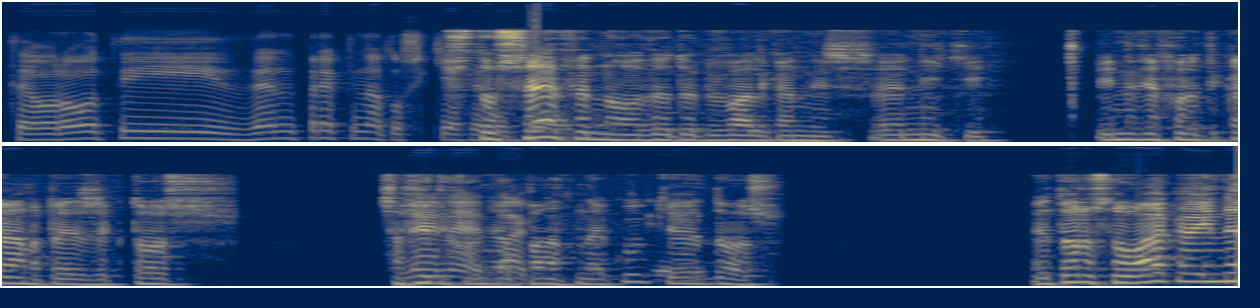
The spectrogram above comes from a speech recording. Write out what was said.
θεωρώ ότι δεν πρέπει να το σκέφτεται. Στο σεφ εννοώ δεν το επιβάλλει κανείς ε, νίκη. Είναι διαφορετικά να παίζεις εκτός σε αυτή ναι, τη ναι, χρονιά του Παναθηναϊκού και εντός. Ε, τώρα στο ΆΚΑ είναι,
